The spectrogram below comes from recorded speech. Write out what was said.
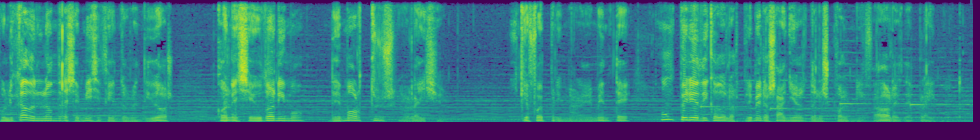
publicado en Londres en 1622 con el seudónimo de Mortus Relation, y que fue primariamente un periódico de los primeros años de los colonizadores de Plymouth.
